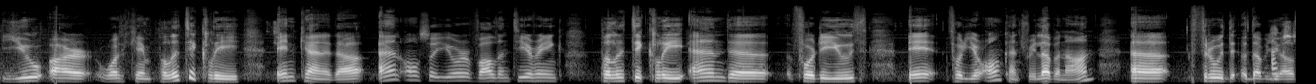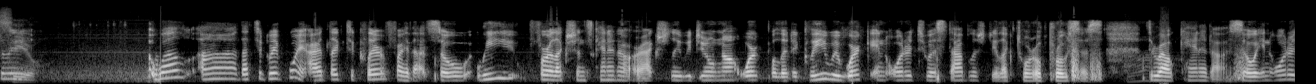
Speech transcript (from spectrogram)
you are working politically in Canada, and also you're volunteering politically and uh, for the youth eh, for your own country, Lebanon, uh, through the WLCU. Actually, Well, uh, that's a great point. I'd like to clarify that. So, we for Elections Canada are actually, we do not work politically. We work in order to establish the electoral process throughout Canada. So, in order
